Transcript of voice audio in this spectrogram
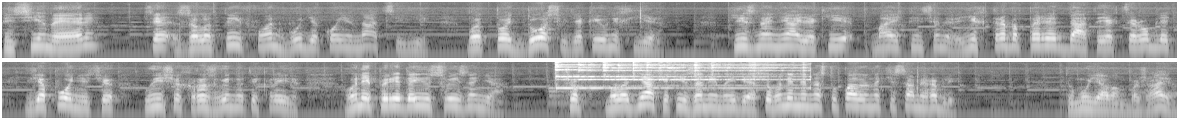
Пенсіонери це золотий фонд будь-якої нації. Бо той досвід, який у них є, ті знання, які мають пенсіонери, їх треба передати, як це роблять в Японії чи у інших розвинутих країнах. Вони передають свої знання, щоб молодняк, який за ними йде, щоб вони не наступали на ті самі граблі. Тому я вам бажаю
